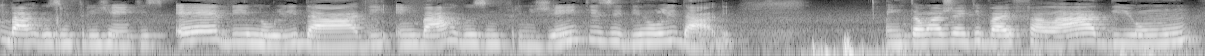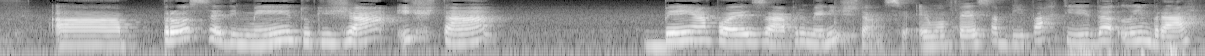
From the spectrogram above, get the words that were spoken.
embargos infringentes e de nulidade, embargos infringentes e de nulidade. Então, a gente vai falar de um a, procedimento que já está bem após a primeira instância. É uma peça bipartida, lembrar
